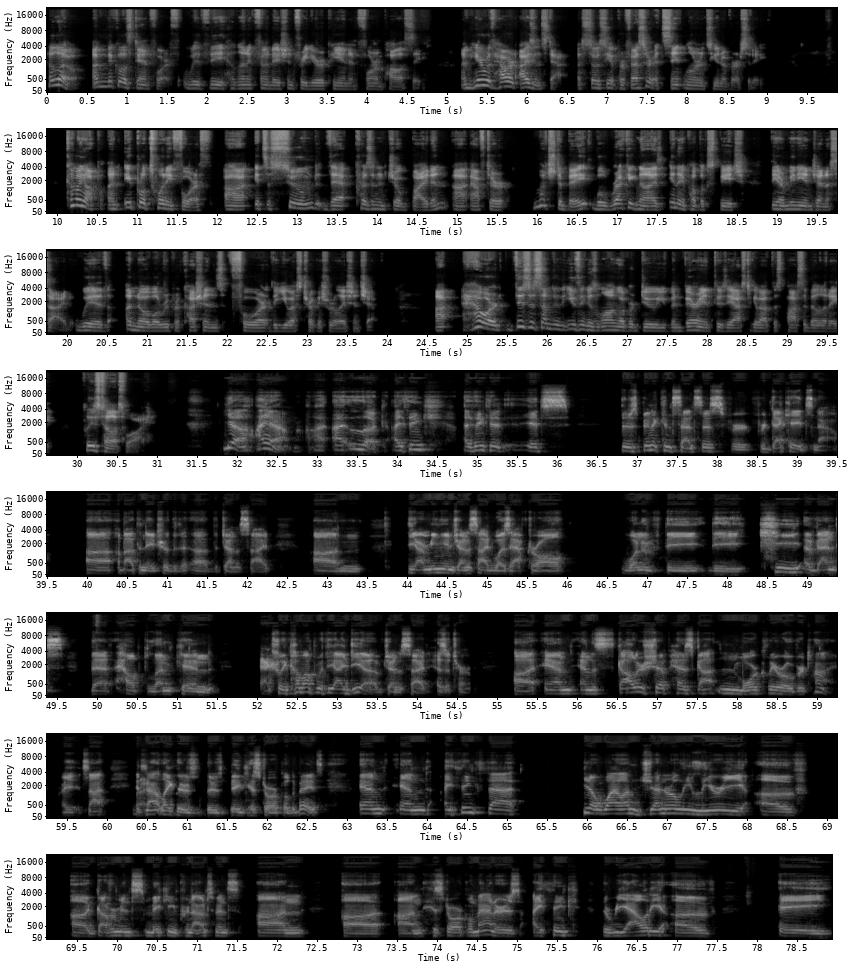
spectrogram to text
Hello, I'm Nicholas Danforth with the Hellenic Foundation for European and Foreign Policy. I'm here with Howard Eisenstadt, Associate Professor at St. Lawrence University. Coming up on April 24th, uh, it's assumed that President Joe Biden, uh, after much debate, will recognize in a public speech the Armenian genocide with unknowable repercussions for the US Turkish relationship. Uh, Howard, this is something that you think is long overdue. You've been very enthusiastic about this possibility. Please tell us why. Yeah, I am. I, I look. I think I think it, it's there's been a consensus for for decades now uh, about the nature of the uh, the genocide. Um, the Armenian genocide was, after all, one of the the key events that helped Lemkin actually come up with the idea of genocide as a term. Uh, and and the scholarship has gotten more clear over time. Right? It's not it's right. not like there's there's big historical debates, and and I think that you know while I'm generally leery of uh, governments making pronouncements on uh, on historical matters, I think the reality of a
